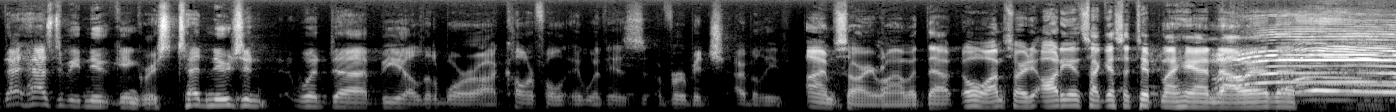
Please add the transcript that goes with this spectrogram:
That has to be Newt Gingrich. Ted Nugent would uh, be a little more uh, colorful with his verbiage, I believe. I'm sorry, Ron, but that. Oh, I'm sorry, audience. I guess I tipped my hand now. Uh,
